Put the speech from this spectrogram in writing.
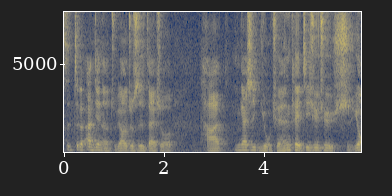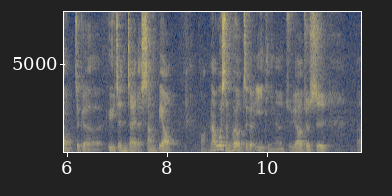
这这个案件呢，主要就是在说，他应该是有权可以继续去使用这个玉珍斋的商标。好，那为什么会有这个议题呢？主要就是，呃，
